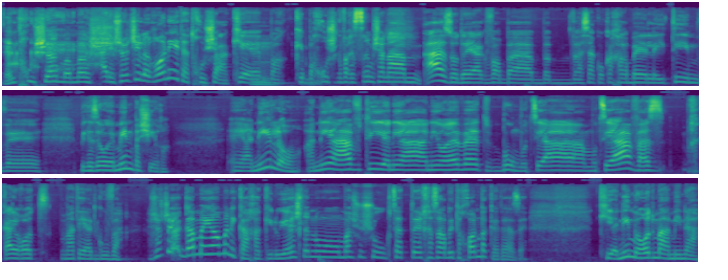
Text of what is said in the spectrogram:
אין תחושה ממש... אני חושבת שלרוני הייתה תחושה, Mm. כב- כבחור שכבר 20 שנה אז עוד היה כבר ועשה כל כך הרבה להיטים, ובגלל זה הוא האמין בשיר. אה, אני לא, אני אהבתי, אני, אני אוהבת, בום, מוציאה, מוציאה, ואז מחכה לראות מה תהיה התגובה. אני חושבת שגם היום אני ככה, כאילו, יש לנו משהו שהוא קצת אה, חסר ביטחון בקטע הזה. כי אני מאוד מאמינה,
